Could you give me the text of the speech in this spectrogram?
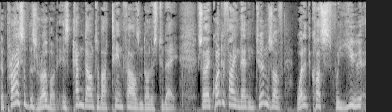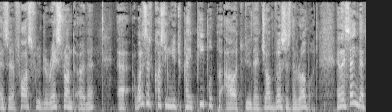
The price of this robot has come down to about $10,000 today. So they're quantifying that in terms of what it costs for you as a fast food restaurant owner uh, what is it costing you to pay people per hour to do their job versus the robot? And they're saying that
